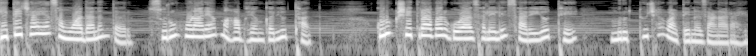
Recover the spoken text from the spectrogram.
गीतेच्या या संवादानंतर सुरू होणाऱ्या महाभयंकर युद्धात कुरुक्षेत्रावर गोळा झालेले सारे योद्धे मृत्यूच्या वाटेनं जाणार आहेत.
